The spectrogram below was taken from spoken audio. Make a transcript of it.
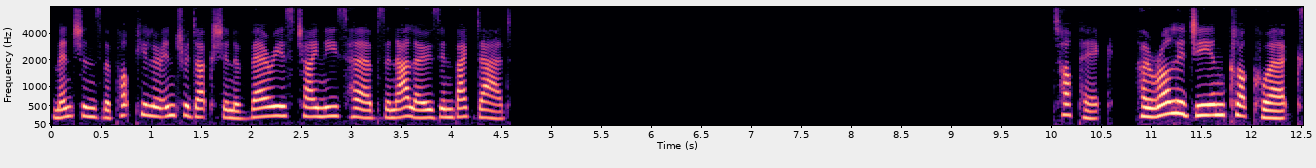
mentions the popular introduction of various Chinese herbs and aloes in Baghdad. Topic: Horology and clockworks.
